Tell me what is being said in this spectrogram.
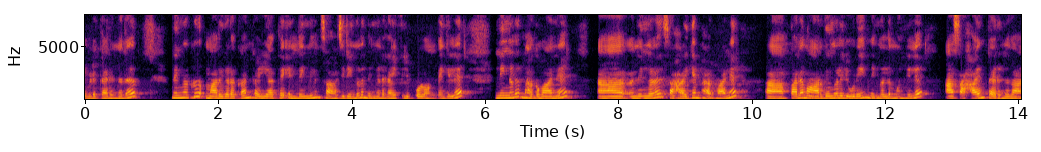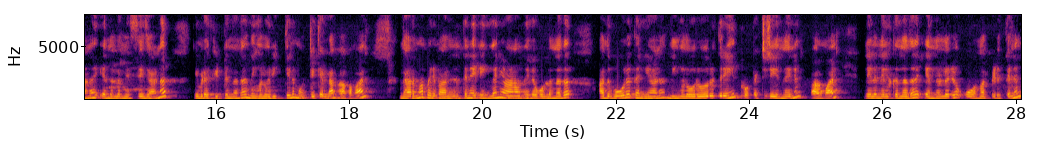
ഇവിടെ തരുന്നത്. നിങ്ങൾക്ക് മറികടക്കാൻ കഴിയാത്ത എന്തെങ്കിലും സാഹചര്യങ്ങൾ നിങ്ങളുടെ ലൈഫിൽ ഇപ്പോൾ ഉണ്ടെങ്കിൽ നിങ്ങൾ ഭഗവാനെ നിങ്ങളെ സഹായിക്കാൻ ഭഗവാന് പല മാർഗങ്ങളിലൂടെയും നിങ്ങളുടെ മുന്നിൽ ആ സഹായം തരുന്നതാണ് എന്നുള്ള മെസ്സേജാണ് ഇവിടെ കിട്ടുന്നത്. നിങ്ങൾ ഒരിക്കലും ഒറ്റയ്ക്കല്ല ഭഗവാൻ. ധർമ്മ പരിപാലനത്തിന് എങ്ങനെയാണോ നിലകൊള്ളുന്നത് അതുപോലെ തന്നെയാണ് നിങ്ങൾ ഓരോരുത്തരെയും പ്രൊട്ടക്റ്റ് ചെയ്യുന്നതിനും ഭഗവാൻ നിലനിൽക്കുന്നത് എന്നുള്ളൊരു ഓർമ്മപ്പെടുത്തലും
